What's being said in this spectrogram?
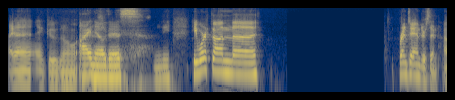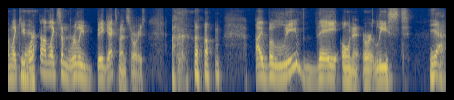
I, Google. I know this. He, he worked on uh, Brent Anderson. I'm like, he Yeah. worked on like some really big X Men stories. I believe they own it, or at least, Yeah.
